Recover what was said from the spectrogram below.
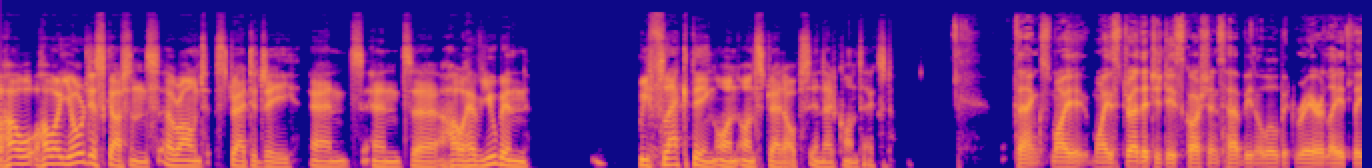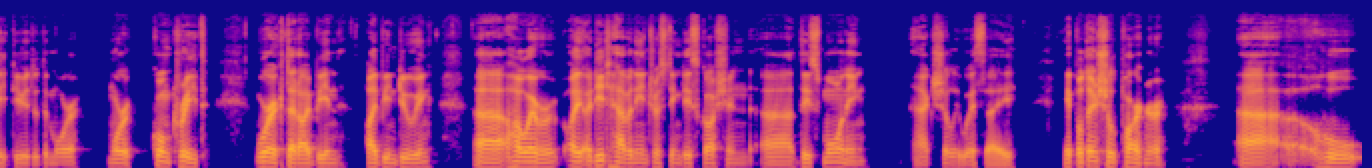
How how are your discussions around strategy, and and uh, how have you been reflecting on on StratOps in that context? Thanks. My my strategy discussions have been a little bit rare lately due to the more more concrete work that I've been I've been doing. Uh, however, I, I, did have an interesting discussion uh, this morning, actually, with a a potential partner uh, who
